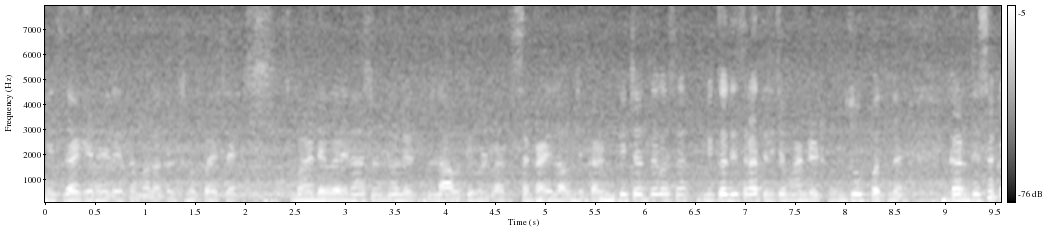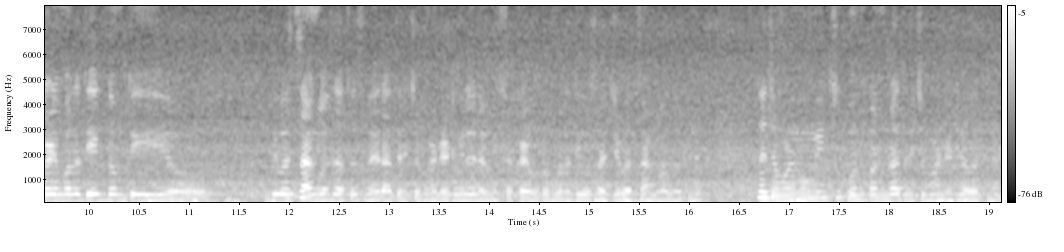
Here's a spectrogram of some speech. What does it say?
मीच जागे राहिले तर मला तर झोपायचं आहे भांडे वगैरे घासून ठेवले लावते म्हटलं आता सकाळी लावते. कारण किचनचं कसं मी कधीच रात्रीचे भांडे ठेवून झोपत नाही. कारण ते सकाळी मला ती एकदम ती दिवस चांगला जातच नाही. रात्रीचे भांडे ठेवले ना मी सकाळी उठून मला दिवस अजिबात चांगला जात नाही. त्याच्यामुळे मग मी चुकून पण रात्रीचे भांडे ठेवत नाही.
